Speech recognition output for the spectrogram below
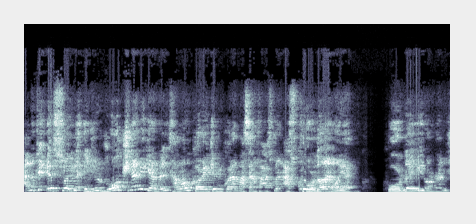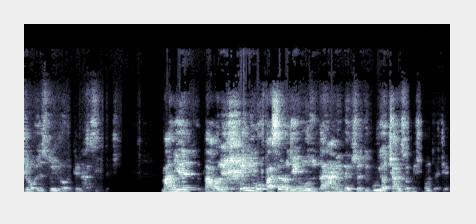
البته اسرائیل اینجور روک نمیگن ولی تمام کاری که می‌کنن مثلا فرض کنید از کردا حمایت می‌کنن. کردای ایران همیشه با اسرائیل رابطه نزدیک داشت. من یه مقاله خیلی مفصل راجع این موضوع در همین وبسایت گویا چند سال پیش منتشر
